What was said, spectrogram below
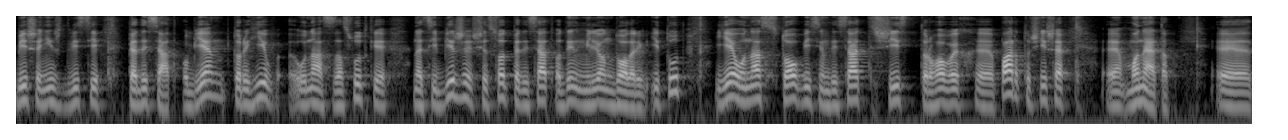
більше ніж 250. Об'єм торгів у нас за сутки на цій біржі 651 мільйон доларів. І тут є у нас 186 торгових е, пар, точніше е, монеток. Е,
